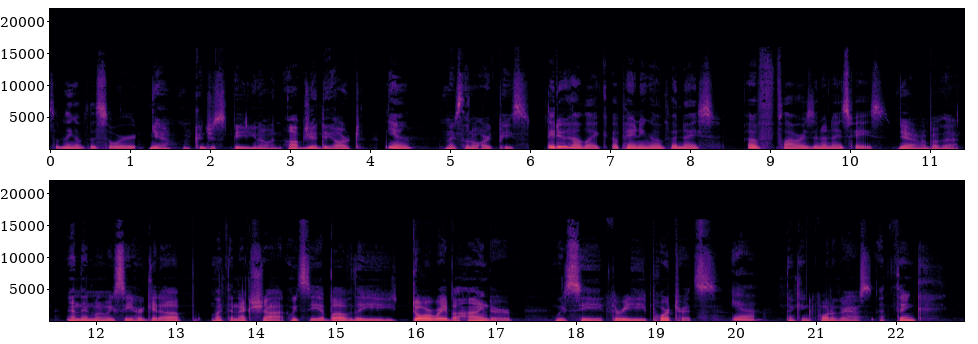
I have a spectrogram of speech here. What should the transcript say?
Something of the sort. Yeah, it could just be, you know, an objet d'art, Yeah. nice little art piece. They do have like a painting of a nice of flowers in a nice vase. Yeah, above that. And then when we see her get up, like the next shot, we see above the doorway behind her, we see three portraits, Yeah, thinking photographs. I think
